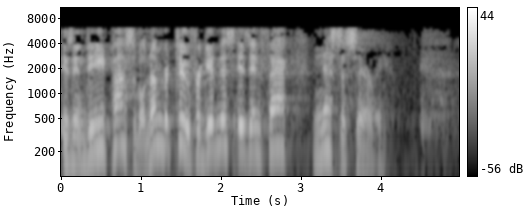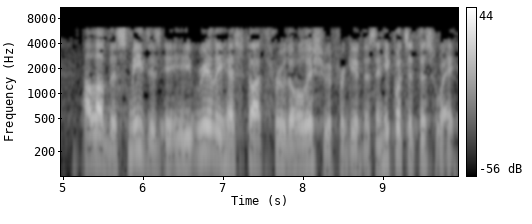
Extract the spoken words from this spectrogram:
is indeed possible. Number two, forgiveness is in fact necessary. I love this. Smedes is, he really has thought through the whole issue of forgiveness, and he puts it this way.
